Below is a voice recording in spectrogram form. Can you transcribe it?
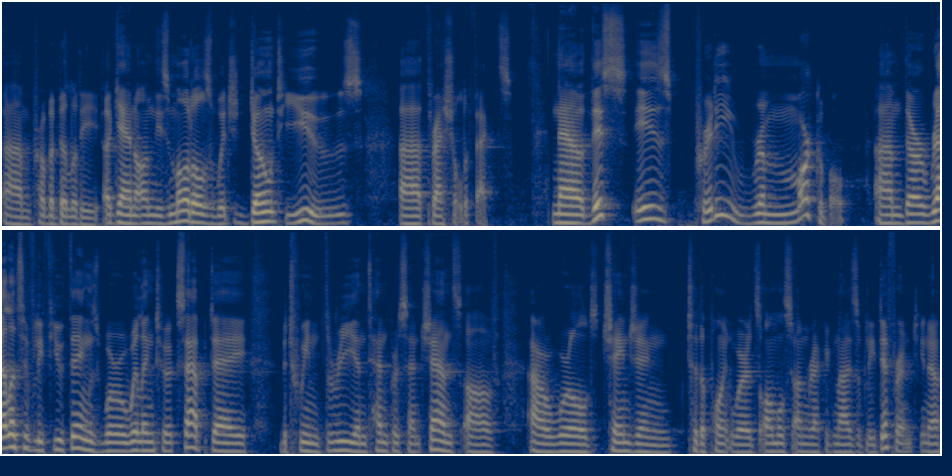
um, probability, again, on these models which don't use uh, threshold effects. Now, this is pretty remarkable. Um, there are relatively few things we're willing to accept a between 3 and 10% chance of our world changing to the point where it's almost unrecognizably different. You know,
